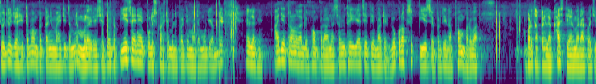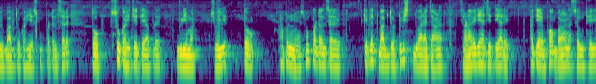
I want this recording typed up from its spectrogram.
જોજો જેથી તમામ પ્રકારની માહિતી તમને મળી રહેશે. તો કે પીએસઆઈ અને પોલીસ કોન્સ્ટેબલ ભરતી માટે મોટી અપડેટ એટલે કે આજે ત્રણ વાગે ફોર્મ ભરવાના શરૂ થઈ રહ્યા છે. તે માટે લોકરક્ષક પીએસઆઈ ભરતીના ફોર્મ ભરવા ભરતા પહેલાં ખાસ ધ્યાનમાં રાખવા જેવી બાબતો કહીએ હસમુખ પટેલ સરે તો શું કહી છે તે આપણે વિડીયોમાં જોઈએ. તો આપણને હસમુખ પટેલ સરે કેટલીક બાબતો ટ્વિસ્ટ દ્વારા જાણ, જણાવી રહ્યા છે. ત્યારે અત્યારે ફોર્મ ભરવાના શરૂ થઈ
